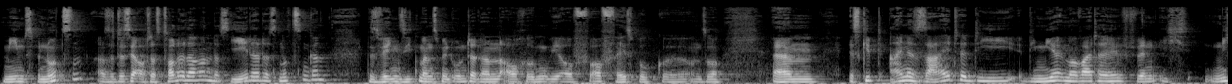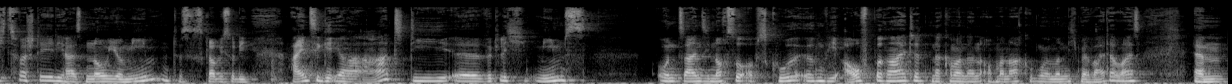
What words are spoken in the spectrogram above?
Memes benutzen. Also das ist ja auch das Tolle daran, dass jeder das nutzen kann. Deswegen sieht man es mitunter dann auch irgendwie auf, auf Facebook äh, und so. Ähm, es gibt eine Seite, die, die mir immer weiterhilft, wenn ich nichts verstehe, die heißt Know Your Meme. Das ist, glaube ich, so die einzige ihrer Art, die äh, wirklich Memes und seien sie noch so obskur irgendwie aufbereitet. Da kann man dann auch mal nachgucken, wenn man nicht mehr weiter weiß. Ähm,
